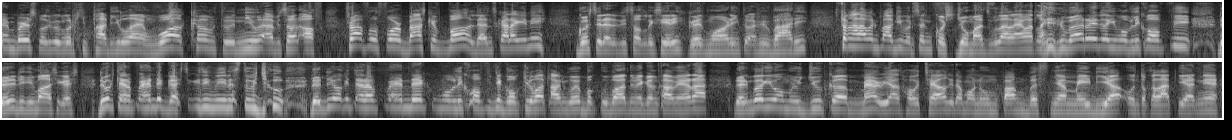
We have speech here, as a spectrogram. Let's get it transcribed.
members, balik Gorky Padilla and welcome to a new episode of Travel for Basketball. Dan sekarang ini gue sudah ada di Salt Lake City. Good morning to everybody. Setengah 8 pagi barusan Coach Joe Mazzulla lewat lagi. Baru lagi mau beli kopi. Dan ini dingin banget sih guys. Dia pakai cara pendek guys, ini minus 7 Dan dia pakai cara pendek. Mau beli kopinya gokil banget. Tangan gue beku banget megang kamera. Dan gue lagi mau menuju ke Marriott Hotel. Kita mau numpang busnya media untuk ke latihannya.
